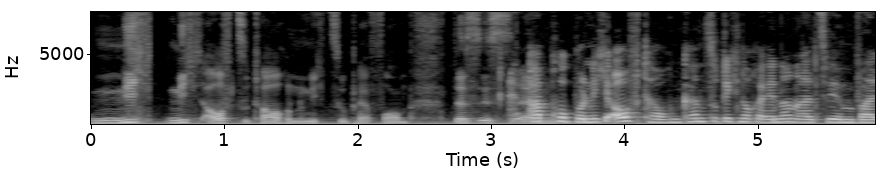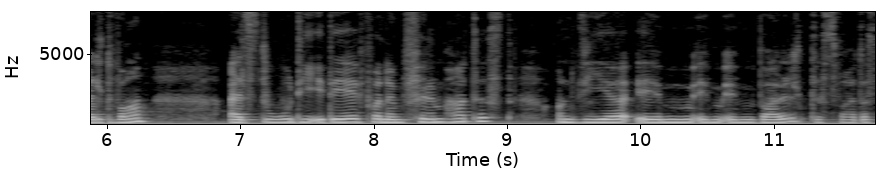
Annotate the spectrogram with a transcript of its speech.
Nicht, nicht aufzutauchen und nicht zu performen. Das ist. Ähm, Apropos nicht auftauchen, kannst du dich noch erinnern, als wir im Wald waren, als du die Idee von dem Film hattest und wir im, im, im Wald, das war das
